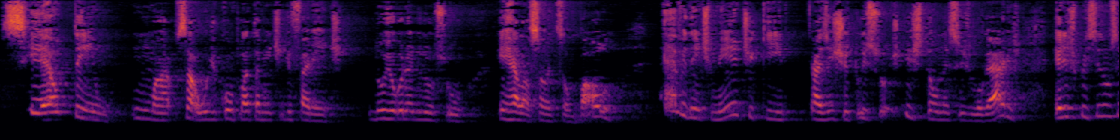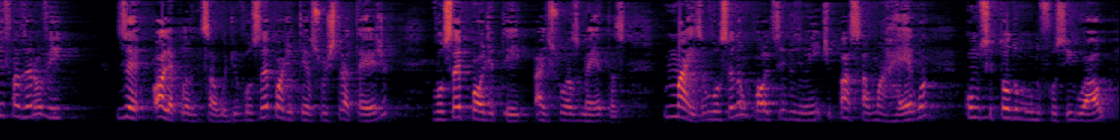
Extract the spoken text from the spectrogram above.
se eu tenho uma saúde completamente diferente no Rio Grande do Sul em relação a de São Paulo, é evidentemente que as instituições que estão nesses lugares, eles precisam se fazer ouvir. Dizer, olha, plano de saúde, você pode ter a sua estratégia, você pode ter as suas metas, mas você não pode simplesmente passar uma régua como se todo mundo fosse igual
